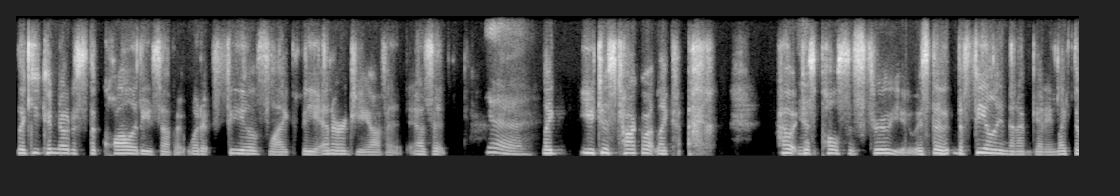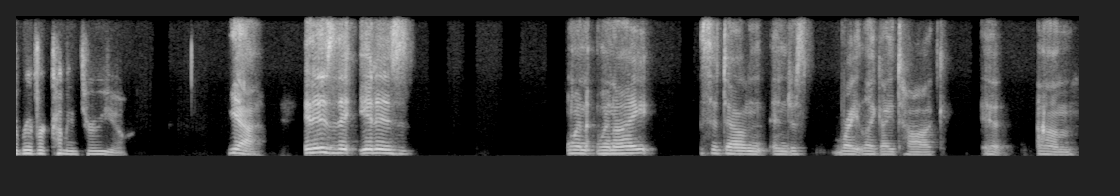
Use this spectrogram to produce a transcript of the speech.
Like you can notice the qualities of it, what it feels like, the energy of it as it. Yeah. Like you just talk about like how it yeah. just pulses through you is the the feeling that I'm getting, like the river coming through you yeah it is that it is when when i sit down and just write like i talk it um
